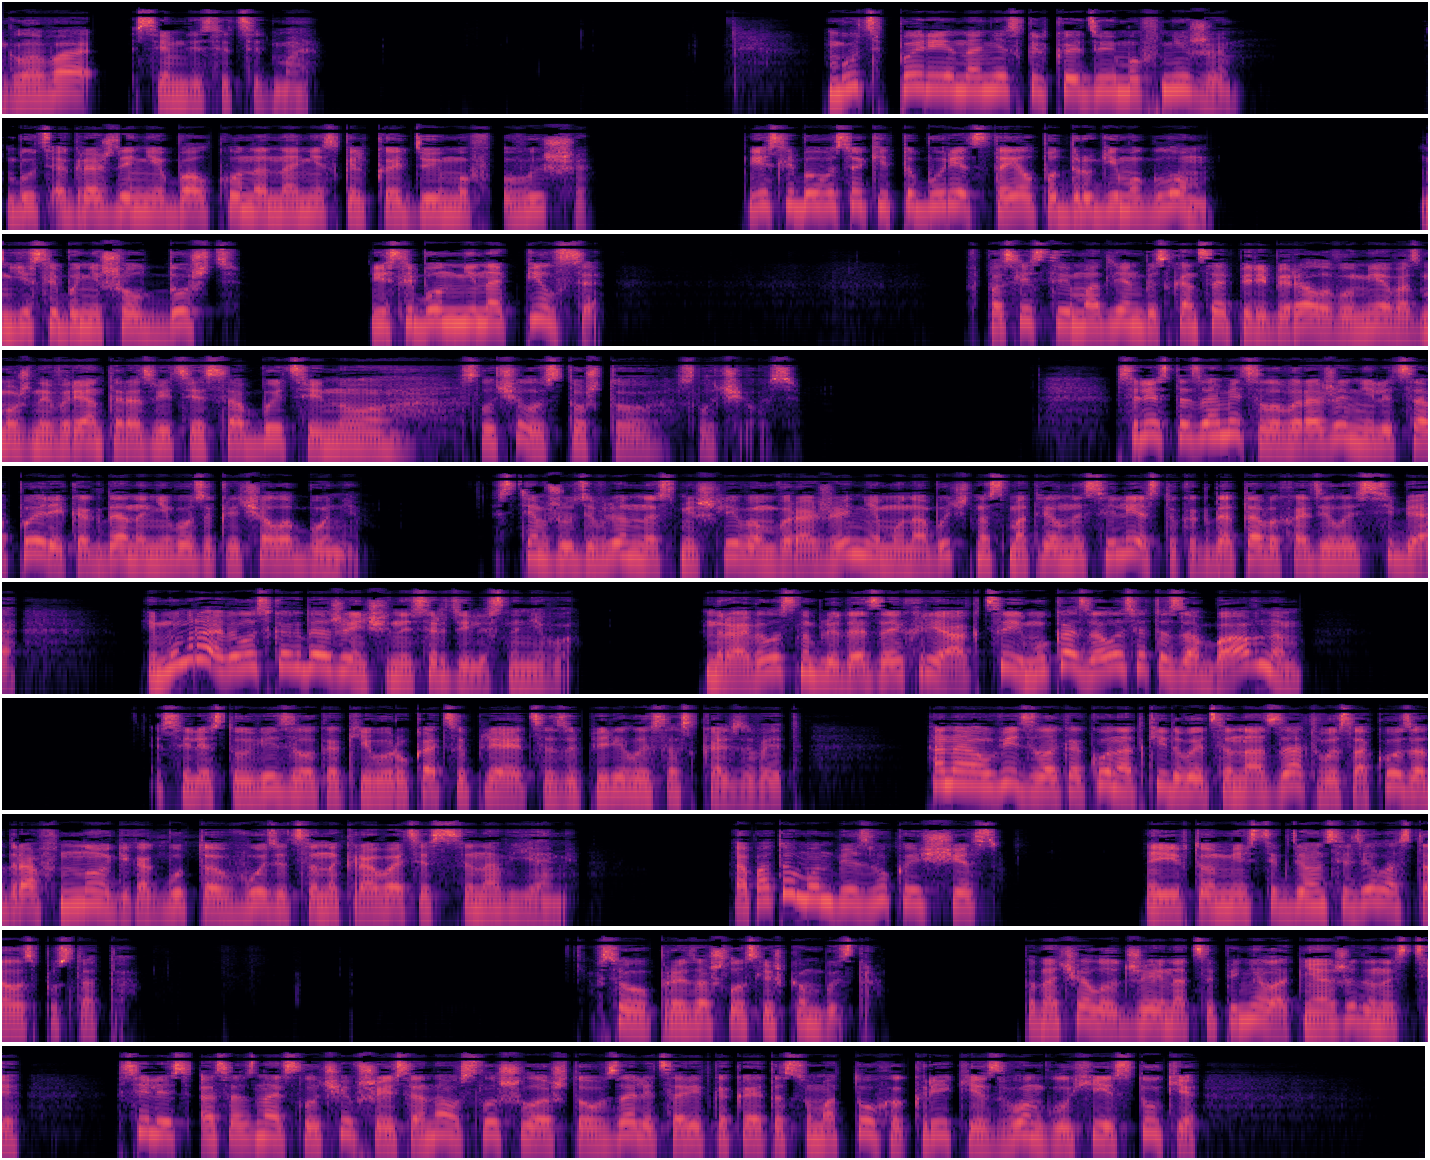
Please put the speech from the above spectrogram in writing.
Глава 77. Будь Перри на несколько дюймов ниже, будь ограждение балкона на несколько дюймов выше, если бы высокий табурет стоял под другим углом, если бы не шел дождь, если бы он не напился. Впоследствии Мадлен без конца перебирала в уме возможные варианты развития событий, но случилось то, что случилось. Селеста заметила выражение лица Перри, когда на него закричала Бонни. С тем же удивленно-смешливым выражением он обычно смотрел на Селесту, когда та выходила из себя. Ему нравилось, когда женщины сердились на него. Нравилось наблюдать за их реакцией, ему казалось это забавным. Селеста увидела, как его рука цепляется за перила и соскальзывает. Она увидела, как он откидывается назад, высоко задрав ноги, как будто возится на кровати с сыновьями. А потом он без звука исчез и в том месте, где он сидел, осталась пустота. Все произошло слишком быстро. Поначалу Джейн оцепенела от неожиданности. Селись осознать случившееся, она услышала, что в зале царит какая-то суматоха, крики, звон, глухие стуки.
